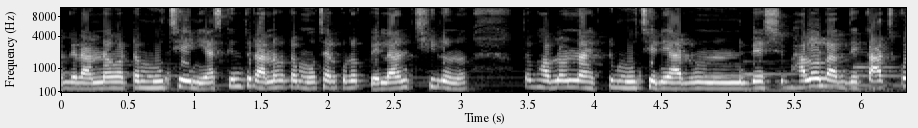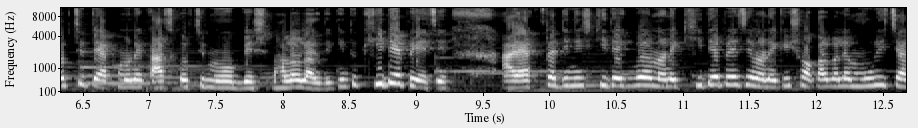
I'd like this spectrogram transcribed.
আগে রান্নাঘরটা মুছেই নি। আজ কিন্তু রান্নাঘরটা মোছার কোনো প্ল্যান ছিল না। তো ভাবলাম, না, একটু মুছে নি। আর বেশ ভালো লাগছে। কাজ করছি তো, এক মনে কাজ করছি বেশ ভালো লাগছে। কিন্তু খিদে পেয়েছে। আর একটা জিনিস কি দেখবে মানে খিদে পেয়েছে মানে কি, সকালবেলা মুড়ি চা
